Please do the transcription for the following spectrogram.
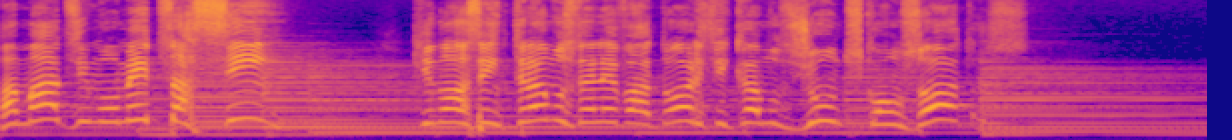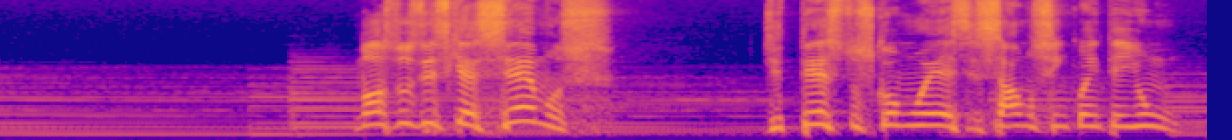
Amados, em momentos assim, que nós entramos no elevador e ficamos juntos com os outros, nós nos esquecemos de textos como esse, Salmo 51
